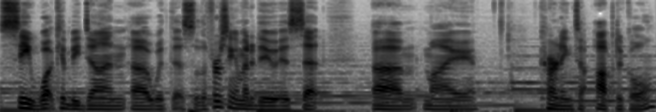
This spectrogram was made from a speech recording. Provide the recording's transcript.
see what can be done uh, with this. So the first thing I'm going to do is set um, my kerning to optical.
